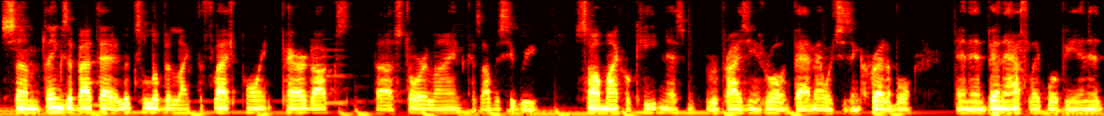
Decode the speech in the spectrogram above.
some things about that. It looks a little bit like the Flashpoint paradox uh, storyline because obviously we saw Michael Keaton as reprising his role as Batman, which is incredible, and then Ben Affleck will be in it.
